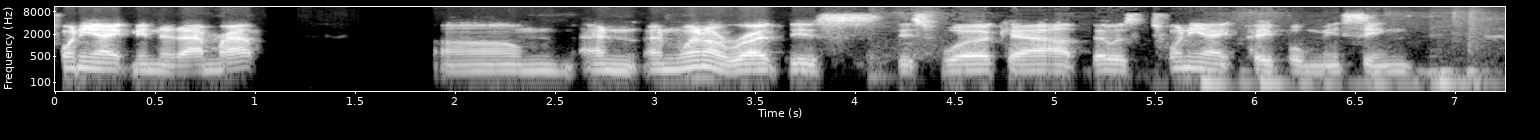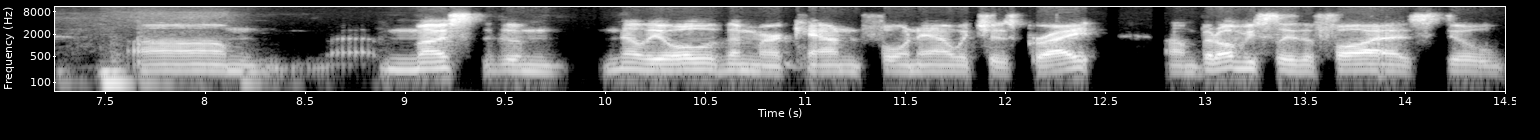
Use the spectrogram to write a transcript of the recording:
28 minute AMRAP. Um, and and when I wrote this this workout, there was 28 people missing. Um, most of them, nearly all of them, are accounted for now, which is great. Um, but obviously, the fires still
